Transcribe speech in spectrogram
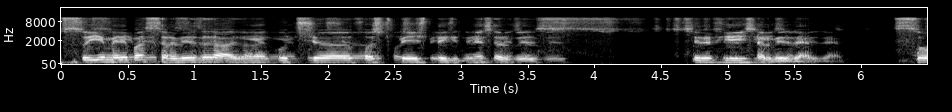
सो ये मेरे पास सर्विस आ गई हैं। कुछ फ़र्स्ट पेज पे कितने सर्विस सिर्फ़ यही सर्विस है। सो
